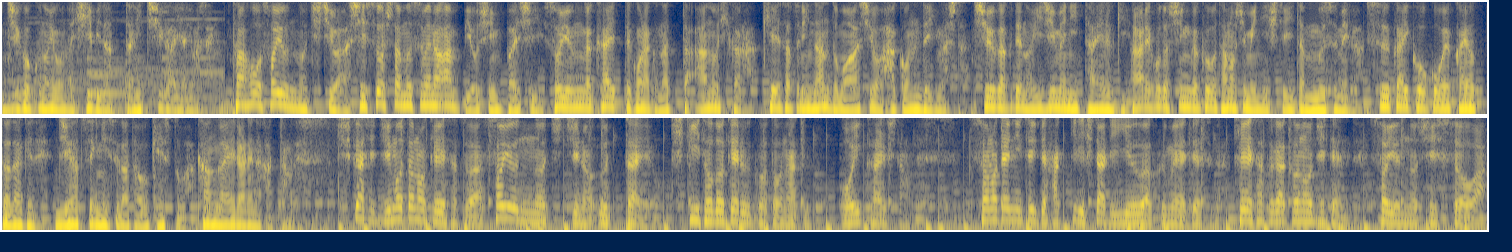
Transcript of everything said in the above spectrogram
地獄のような日々だったに違いありません。他方ソユンの父は失踪した娘の安否を心配し、ソユンが帰ってこなくなったあの日から警察に何度も足を運んでいました。中学でのいじめに耐え抜き、あれほど進学を楽しみにしていた娘が数回高校へ通っただけで自発的に姿を消すとは考えられなかったのです。しかし地元の警察はソユンの父の訴えを聞き届けることなく、追い返したのですその点についてはっきりした理由は不明ですが警察がこの時点でソユンの失踪は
